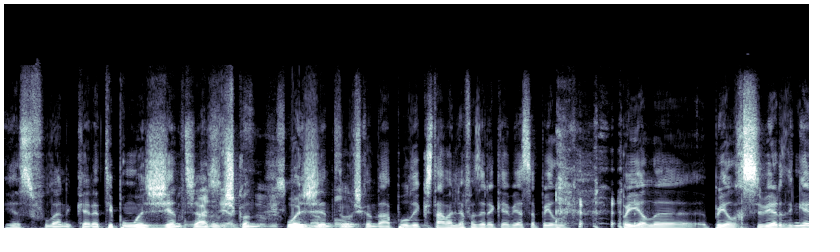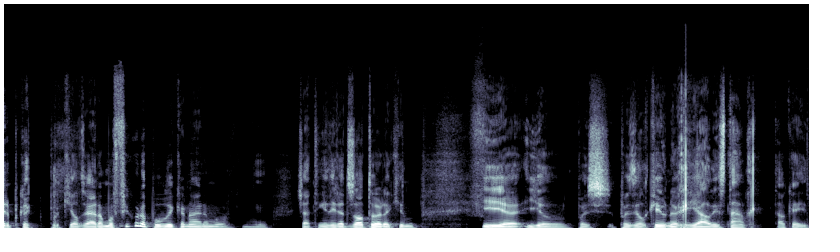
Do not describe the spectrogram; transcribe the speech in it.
esse fulano que era tipo um agente Um já do agente Visconde, do o Visconde da agente do. Visconde da Apúlia que estava-lhe a fazer a cabeça para ele, para ele, para ele receber dinheiro, porque, porque ele já era uma figura pública, não era? Uma, um- já tinha direitos de autor, aquilo. E, eh, e ele, depois, depois ele caiu na real e disse: Não, está ok.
